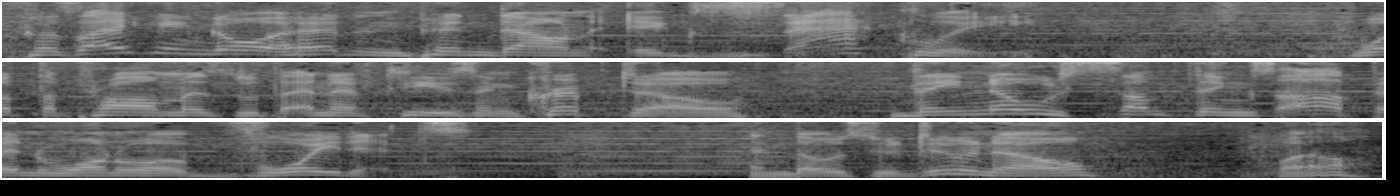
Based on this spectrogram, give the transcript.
Because I can go ahead and pin down exactly what the problem is with NFTs and crypto. They know something's up and want to avoid it. And those who do know, well,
